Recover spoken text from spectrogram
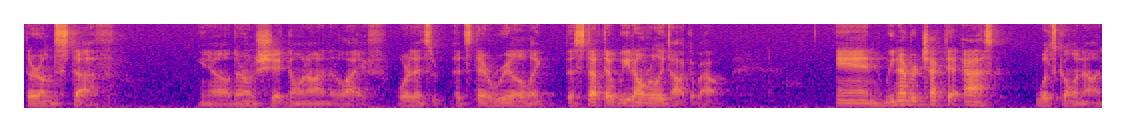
their own stuff, you know, their own shit going on in their life, or that's that's their real like the stuff that we don't really talk about, and we never check to ask what's going on,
